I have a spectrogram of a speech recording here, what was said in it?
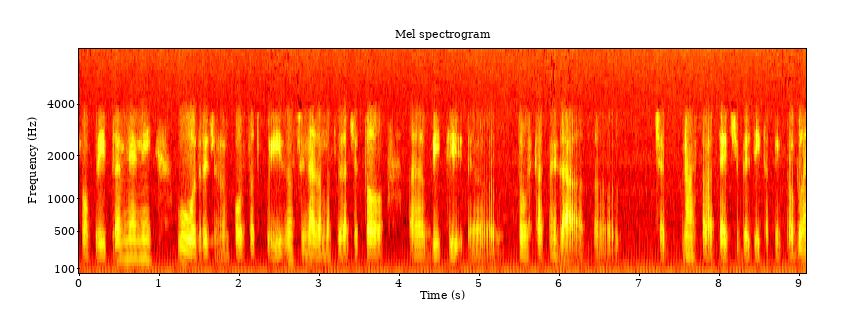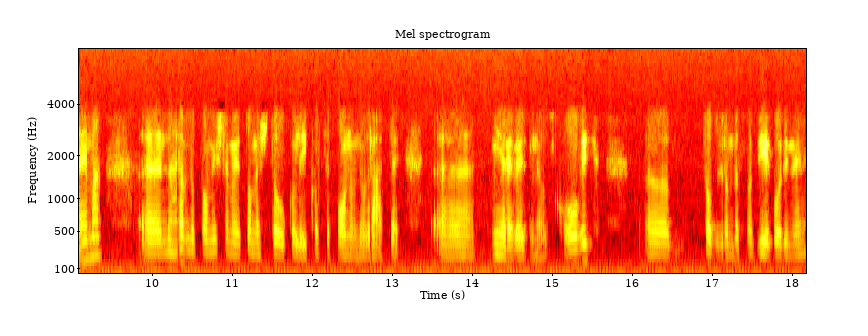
smo pripremljeni u određenom postotku iznosu i nadamo se da će to e, biti e, dostatno i da e, će nastava teći bez ikakvih problema. E, naravno pomišljamo i o tome što ukoliko se ponovno vrate e, mjere vezane uz COVID. E, s obzirom da smo dvije godine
